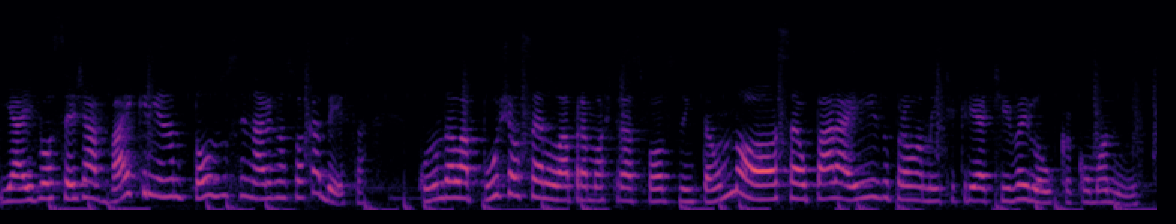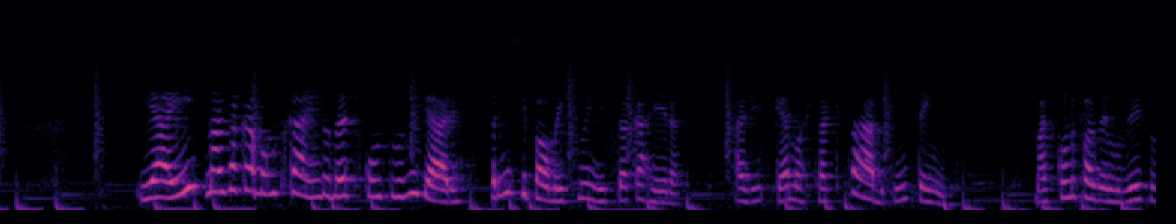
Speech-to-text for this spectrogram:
E aí você já vai criando todos os cenários na sua cabeça. Quando ela puxa o celular para mostrar as fotos, então, nossa, é o paraíso para uma mente criativa e louca como a minha. E aí nós acabamos caindo nesse conto do vigário, principalmente no início da carreira. A gente quer mostrar que sabe, que entende. Mas quando fazemos isso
